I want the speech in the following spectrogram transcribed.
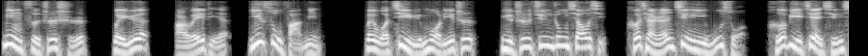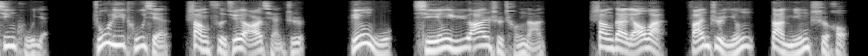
命赐之时，谓曰：“尔为谍，一速反命。为我寄与莫离之，欲知军中消息，可遣人敬意无所，何必践行辛苦也？”竹离图险，上赐爵而遣之。丙午，喜迎于安市城南。上在辽外，凡至营，但明斥候，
